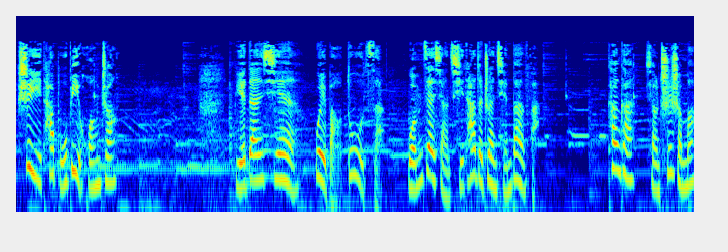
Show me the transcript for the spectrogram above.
示意他不必慌张，别担心，喂饱肚子。我们在想其他的赚钱办法，看看想吃什么。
